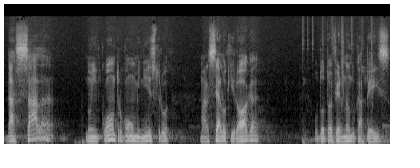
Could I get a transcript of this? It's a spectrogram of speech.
Da sala, no encontro com o ministro Marcelo Quiroga, o doutor Fernando Capês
